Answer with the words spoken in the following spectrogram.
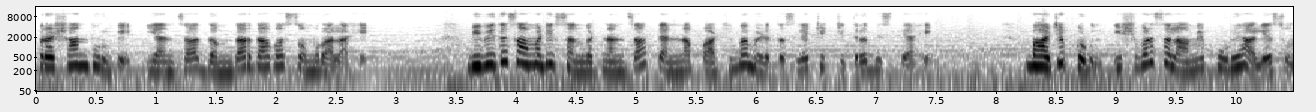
प्रशांत धुर्वे यांचा दमदार दावा समोर आला आहे. विविध सामाजिक संघटनांचा त्यांना पाठिंबा मिळत असल्याचे चित्र दिसते आहे. भाजपकडून ईश्वर सलामे पुढे आले असून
